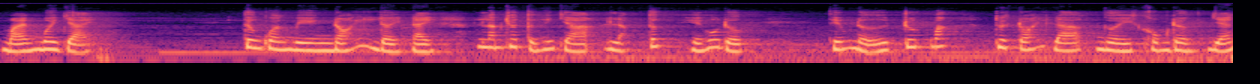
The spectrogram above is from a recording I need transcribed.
mạng mới dài. Tương quan miên nói lời này, làm cho tử dạ lập tức hiểu được thiếu nữ trước mắt tuyệt đối là người không đơn giản.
